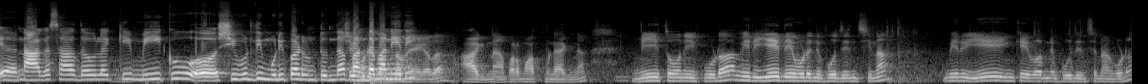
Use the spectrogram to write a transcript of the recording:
ఆ, నాగ సాధువులకి మీకు శివుడిది ముడిపడి ఉంటుందా? బంధం అనేది? కదా ఆజ్ఞ పరమాత్ముడి ఆజ్ఞ. మీతోని కూడా మీరు ఏ దేవుడిని పూజించినా మీరు ఏ ఇంకెవరిని పూజించినా కూడా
